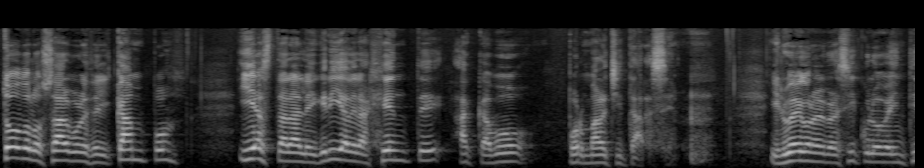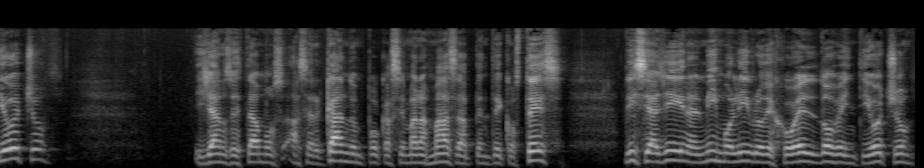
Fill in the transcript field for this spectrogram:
todos los árboles del campo, y hasta la alegría de la gente acabó por marchitarse. Y luego en el versículo 28, y ya nos estamos acercando en pocas semanas más a Pentecostés, dice allí en el mismo libro de Joel 2.28,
